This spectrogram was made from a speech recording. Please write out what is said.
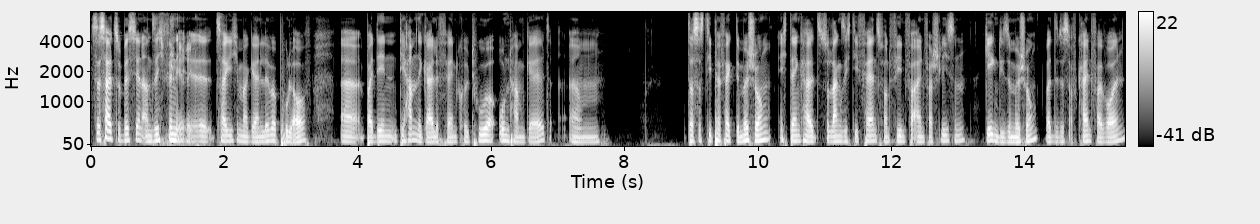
es ist halt so ein bisschen an sich, finde äh, zeige ich immer gern Liverpool auf. Äh, bei denen, die haben eine geile Fankultur und haben Geld. Ähm, das ist die perfekte Mischung. Ich denke halt, solange sich die Fans von vielen Vereinen verschließen gegen diese Mischung, weil sie das auf keinen Fall wollen,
